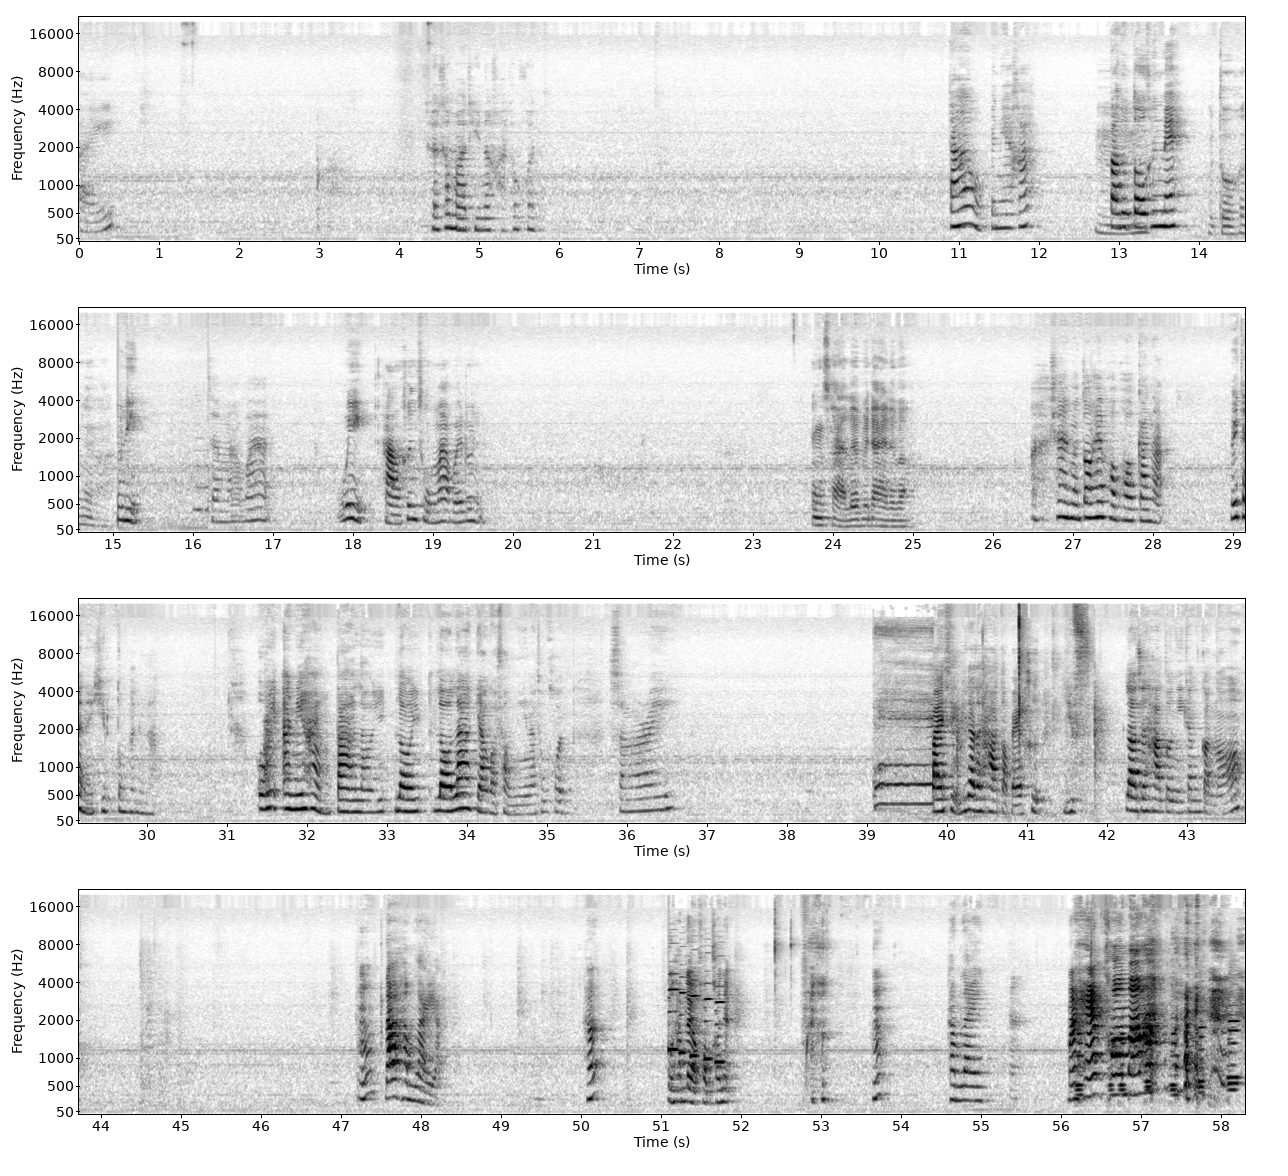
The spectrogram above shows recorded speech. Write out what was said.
ใช้สมาธินะคะทุกคน ต้าเป็นไงคะอืมตาดูโตขึ้นไหมดูโตขึ้นเลยค่ะดูดิจะมาวาดอุ้ยหางขึ้นสูงมากไว้รุ่น องศาเริ่มไม่ได้เลยเปล่าอะใช่มันต้องให้พอๆกันอะเฮ้ยแต่ในคลิปตรงกันอยู่นะอุ้ยอันนี้ห่างตาเราเราเราลากยาวกว่าฝั่งนี้นะทุกคน sorry ไปสิ่งที่เราจะทาต่อไปก็คือลิปสเราจะทาตัวนี้กันก่อนเนาะอืมด้าทำไรอะ ฮะ หนูทำอะไรกับคอมเขาเนี่ยอืมทำอะไร มาแฮกคอมมา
